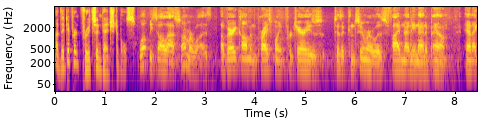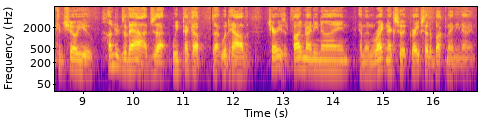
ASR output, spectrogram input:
of the different fruits and vegetables. What we saw last summer was a very common price point for cherries to the consumer was $5.99 a pound. And I can show you hundreds of ads that we pick up that would have cherries at 5.99 and then right next to it grapes at a buck 99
